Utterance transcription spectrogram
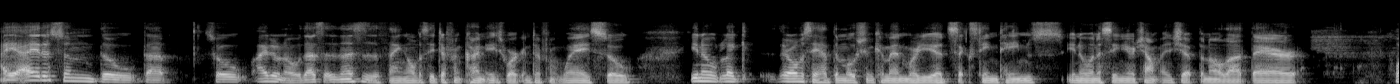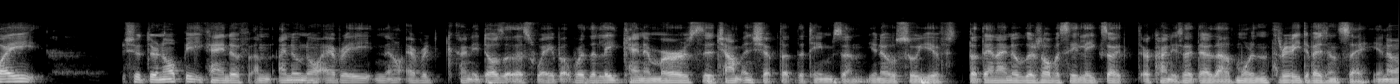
I I'd assume though that so I don't know. That's this is the thing. Obviously, different counties work in different ways. So, you know, like they obviously had the motion come in where you had 16 teams, you know, in a senior championship and all that. There, why should there not be kind of? And I know not every not every county does it this way, but where the league kind of mirrors the championship that the teams in, you know. So you've, but then I know there's obviously leagues out or counties out there that have more than three divisions, say, you know.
